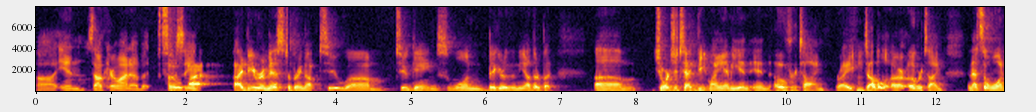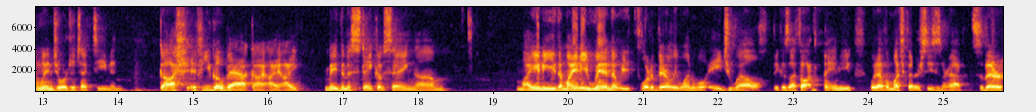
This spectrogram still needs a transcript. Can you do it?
uh, in South Carolina. But so I, would be remiss to bring up two um, two games, one bigger than the other, but um, Georgia Tech beat Miami in, in overtime, right? Hmm. Double or overtime, and that's a one win Georgia Tech team. And gosh, if you go back, I, I, I made the mistake of saying. Um, Miami, the Miami win that we Florida barely won will age well because I thought Miami would have a much better season or happen. So they're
